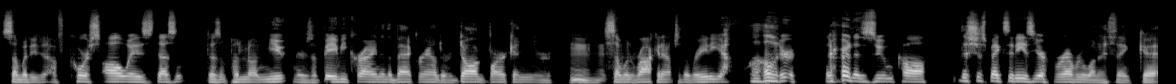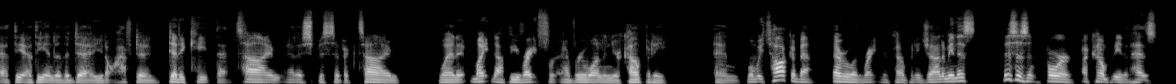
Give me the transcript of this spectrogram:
Somebody, of course, always doesn't doesn't put it on mute. And there's a baby crying in the background, or a dog barking, or mm-hmm. someone rocking out to the radio while they're they're at a Zoom call. This just makes it easier for everyone. I think uh, at the at the end of the day, you don't have to dedicate that time at a specific time when it might not be right for everyone in your company. And when we talk about everyone right in your company, John, I mean this this isn't for a company that has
